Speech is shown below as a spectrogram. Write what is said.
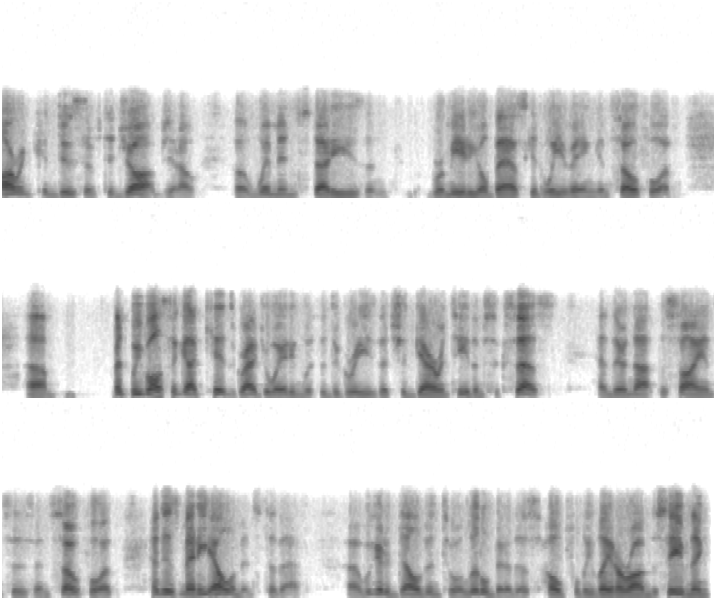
aren't conducive to jobs. You know, uh, women's studies and remedial basket weaving and so forth. Um, but we've also got kids graduating with the degrees that should guarantee them success, and they're not the sciences and so forth. And there's many elements to that. Uh, we're going to delve into a little bit of this, hopefully later on this evening.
